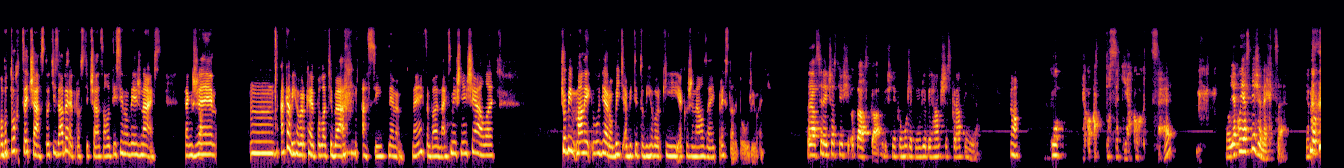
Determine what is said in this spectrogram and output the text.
lebo to chce čas, to ti zabere proste čas, ale ty si ho vieš nájsť. Takže um, aká výhovorka je podľa teba asi, neviem, ne, nechcem povedať najsmiešnejšia, ale čo by mali ľudia robiť, aby tieto výhovorky akože naozaj prestali používať? To je asi nejčastější otázka, když někomu řeknu, že běhám šestkrát týdně. No. Jako, jako, a to se ti jako chce? No jako jasně, že nechce. Jako,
